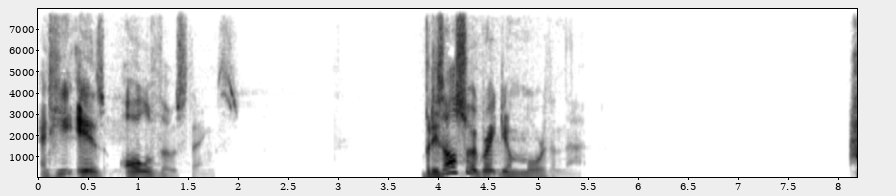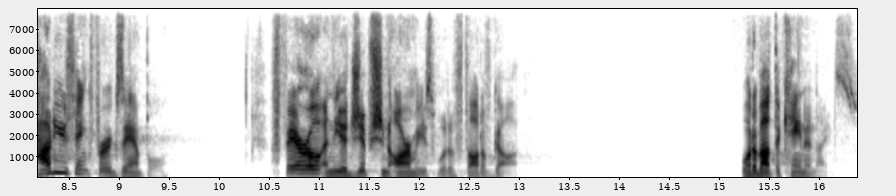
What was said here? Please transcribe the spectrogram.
And He is all of those things. But He's also a great deal more than that. How do you think, for example, Pharaoh and the Egyptian armies would have thought of God? What about the Canaanites?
